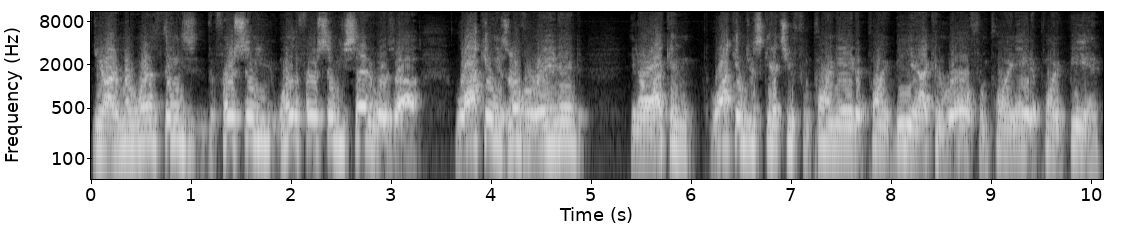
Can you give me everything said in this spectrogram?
you know, I remember one of the things, the first thing, you, one of the first things you said was, uh, walking is overrated. You know, I can walking just gets you from point A to point B, and I can roll from point A to point B. And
